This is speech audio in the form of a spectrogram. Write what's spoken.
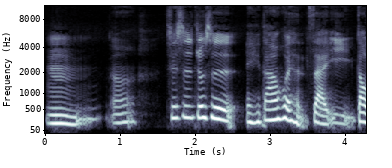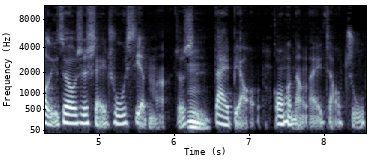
嗯嗯、呃，其实就是诶，大家会很在意到底最后是谁出现嘛？就是代表共和党来角逐。嗯、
